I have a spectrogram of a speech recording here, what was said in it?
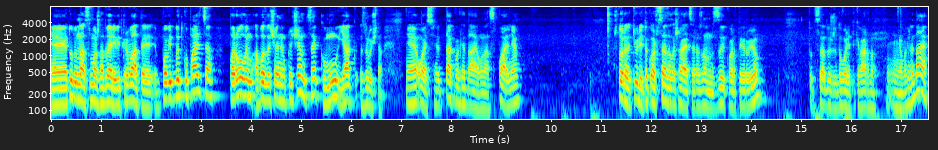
Е, Тут у нас можна двері відкривати по відбитку пальця, паролем або звичайним ключем. Це кому як зручно. Е, Ось так виглядає у нас спальня. Штори тюлі також все залишається разом з квартирою. Тут все дуже доволі таки гарно виглядає.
